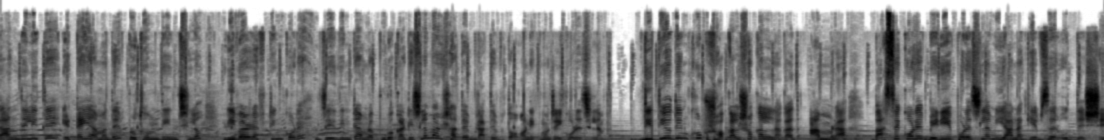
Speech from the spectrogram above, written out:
দান্দেলিতে এটাই আমাদের প্রথম দিন ছিল। রিভার রাফটিং করে যে দিনটা আমরা পুরো কাটিয়েছিলাম আর সাথে রাতে তো অনেক মজাই করেছিলাম। দ্বিতীয় দিন খুব সকাল সকাল নাগাদ আমরা বাসে করে বেরিয়ে পড়েছিলাম ইয়ানা কেভসের উদ্দেশ্যে।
